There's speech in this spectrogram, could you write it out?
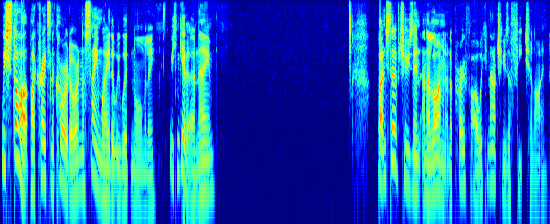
We start by creating a corridor in the same way that we would normally. We can give it a name. But instead of choosing an alignment and a profile, we can now choose a feature line.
